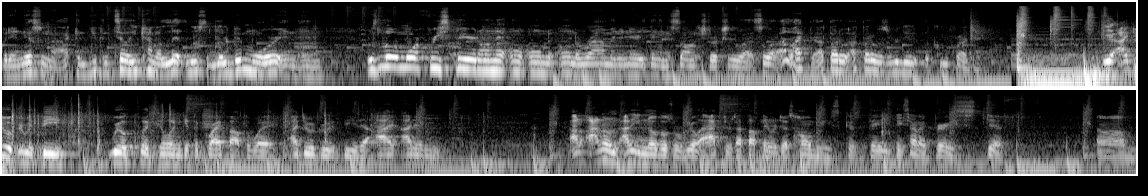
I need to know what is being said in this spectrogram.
but in this one, I can you can tell he kind of let loose a little bit more and. and was a little more free spirit on that on, on the on the rhyming and everything and the song structure. A lot. So I liked it. I thought it, I thought it was really a cool project. Yeah, I do agree with B. Real quick, go ahead and get the gripe out the way. I do agree with B that I, I didn't. I, I don't. I didn't even know those were real actors. I thought they were just homies because they, they sounded very stiff. Um,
